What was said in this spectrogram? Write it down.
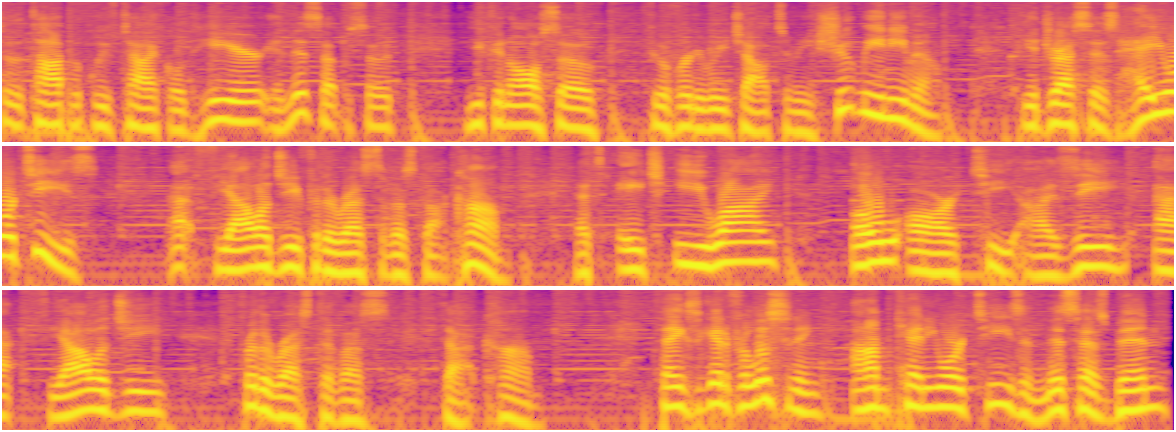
to the topic we've tackled here in this episode, you can also feel free to reach out to me. Shoot me an email. The address is Hey Ortiz at theologyfortherestofus.com. That's H E Y O R T I Z at theologyfortherestofus.com. Thanks again for listening. I'm Kenny Ortiz, and this has been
